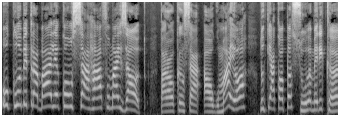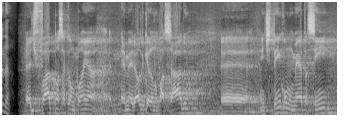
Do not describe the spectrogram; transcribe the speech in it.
o clube trabalha com o sarrafo mais alto para alcançar algo maior do que a Copa Sul-Americana. É, de fato, nossa campanha é melhor do que a do ano passado. É, a gente tem como meta, sim,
